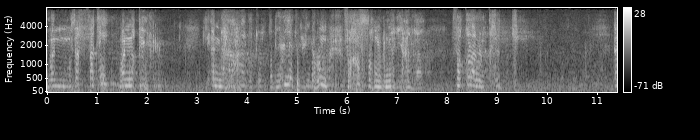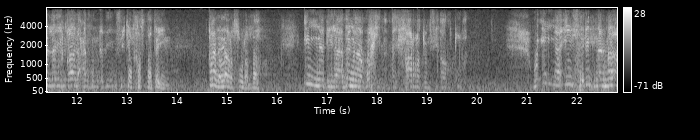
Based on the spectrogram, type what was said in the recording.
والمزفة والنقير لأنها عادة طبيعية عندهم فخصهم بالنهي عنها. فقال الأشج الذي قال عنه النبي فيك الخصلتين قال يا رسول الله إن بلادنا وخمة أي حارة فيها رطوبة وإنا إن شربنا الماء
